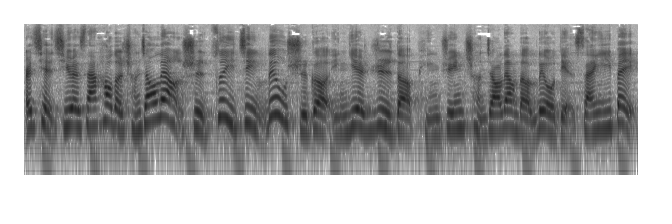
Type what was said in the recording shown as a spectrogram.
而且七月三号的成交量是最近六十个营业日的平均成交量的六点三一倍。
